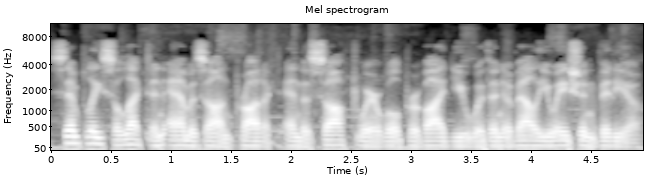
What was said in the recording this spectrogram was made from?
Simply select an Amazon product and the software will provide you with an evaluation video.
